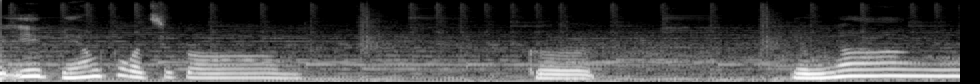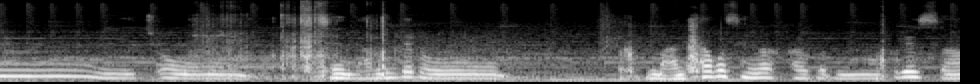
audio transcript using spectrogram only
이 배양토가 지금 그 영양이 좀 제 나름대로 많다고 생각하거든요. 그래서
